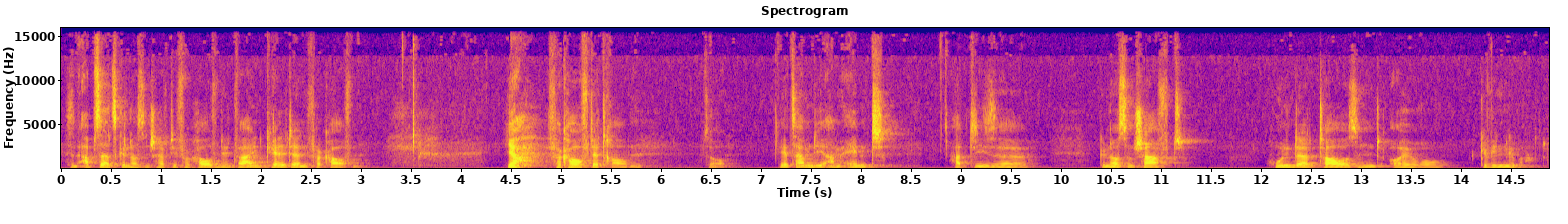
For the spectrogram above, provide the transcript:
Das sind Absatzgenossenschaft, die verkaufen den Wein, Keltern, verkaufen. Ja, Verkauf der Trauben. So, jetzt haben die am Ende, hat diese Genossenschaft 100.000 Euro Gewinn gemacht.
